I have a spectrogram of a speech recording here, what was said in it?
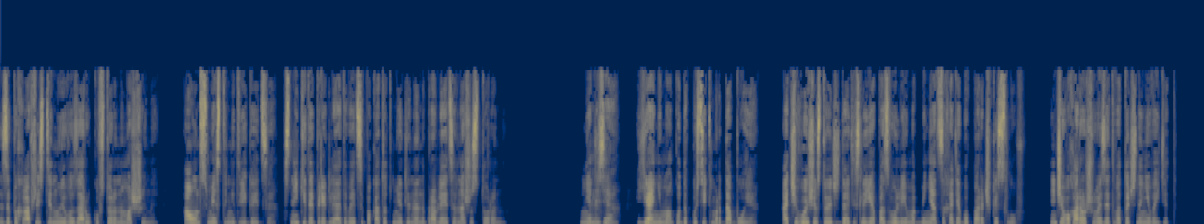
Запыхавшись, тяну его за руку в сторону машины. А он с места не двигается. С Никитой переглядывается, пока тот медленно направляется в нашу сторону. Нельзя. Я не могу допустить мордобоя. А чего еще стоит ждать, если я позволю им обменяться хотя бы парочкой слов? Ничего хорошего из этого точно не выйдет.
